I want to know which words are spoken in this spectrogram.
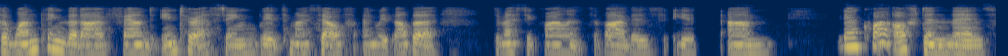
the one thing that I've found interesting with myself and with other domestic violence survivors is, um, you know, quite often there's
